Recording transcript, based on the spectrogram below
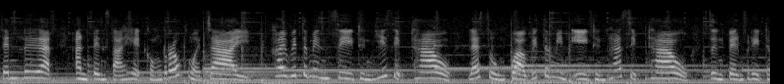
เส้นเลือด อันเป็นสาเหตุของโรคหัวใจ ให้วิตามินซีถึง 20 เท่า และสูงกว่าวิตามินอ e ีถึง 50 เท่า จึงเป็นผลิต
